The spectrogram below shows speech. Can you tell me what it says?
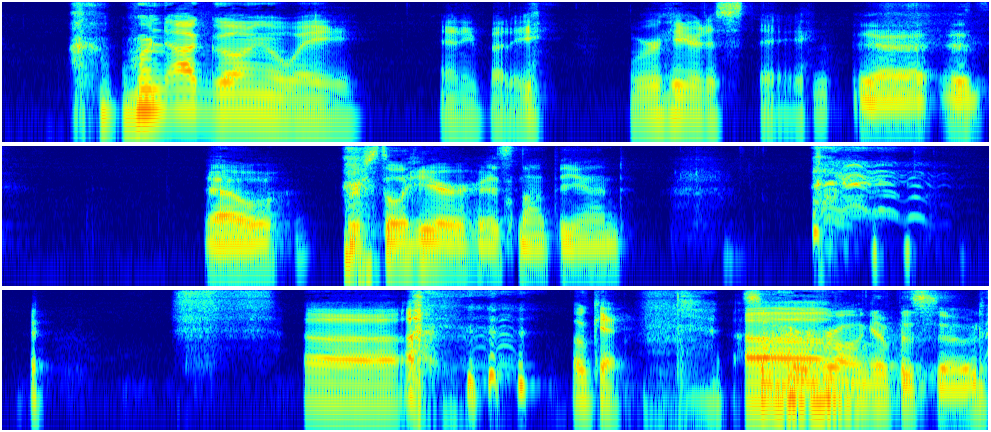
We're not going away, anybody. We're here to stay. yeah. It's no, we're still here. It's not the end. Uh, okay. Um, wrong episode.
